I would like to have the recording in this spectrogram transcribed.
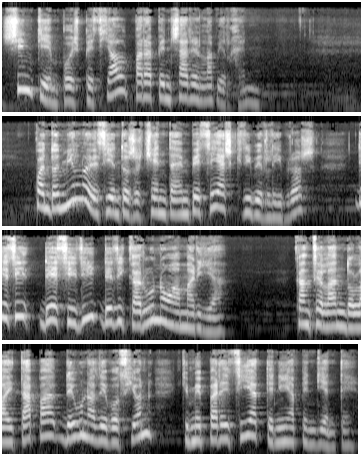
sin tiempo especial para pensar en la Virgen. Cuando en 1980 empecé a escribir libros, decidí dedicar uno a María, cancelando la etapa de una devoción que me parecía tenía pendiente.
